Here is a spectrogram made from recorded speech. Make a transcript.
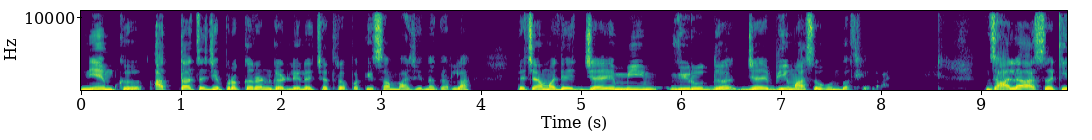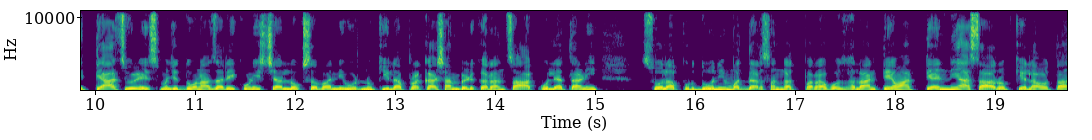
नेमकं आत्ताचं जे प्रकरण घडलेलं छत्रपती संभाजीनगरला त्याच्यामध्ये जय मीम विरुद्ध जय भीम असं होऊन बसलेलं आहे. झालं असं की त्याच वेळेस म्हणजे दोन हजार एकोणीसच्या लोकसभा निवडणुकीला प्रकाश आंबेडकरांचा अकोल्यात आणि सोलापूर दोन्ही मतदारसंघात पराभव झाला आणि तेव्हा त्यांनी असा आरोप केला होता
